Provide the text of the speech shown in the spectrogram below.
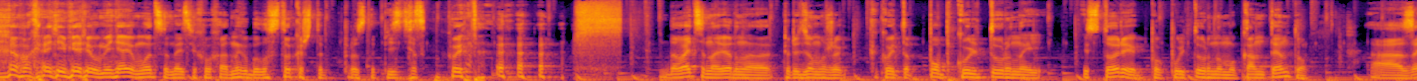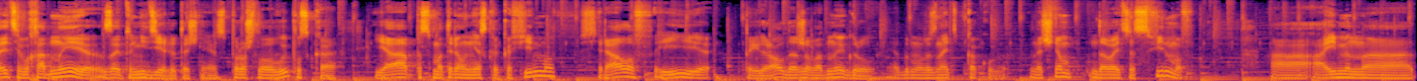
По крайней мере, у меня эмоций на этих выходных было столько, что просто пиздец какой-то. Давайте, наверное, перейдем уже к какой-то поп-культурной истории, по культурному контенту. А за эти выходные, за эту неделю, точнее, с прошлого выпуска, я посмотрел несколько фильмов, сериалов и поиграл даже в одну игру. Я думаю, вы знаете, какую. Начнем давайте с фильмов, а, а именно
